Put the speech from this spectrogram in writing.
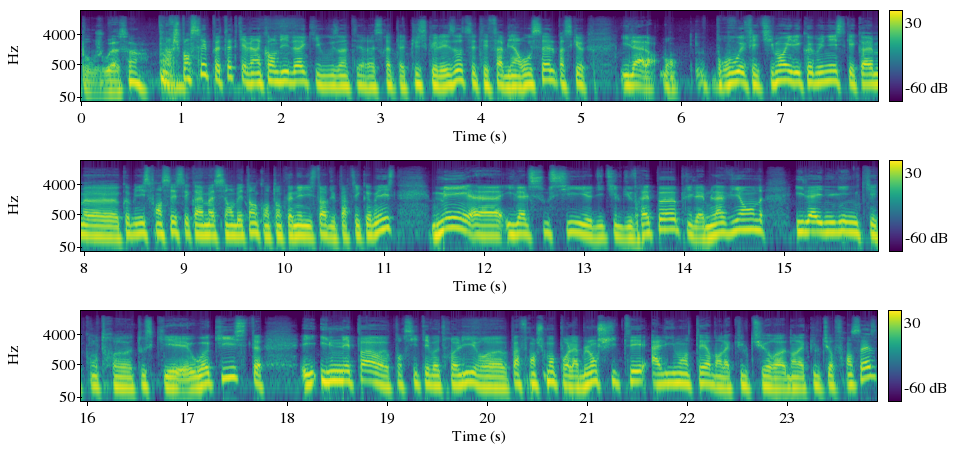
pour jouer à ça. Alors, je pensais peut-être qu'il y avait un candidat qui vous intéresserait peut-être plus que les autres, c'était Fabien Roussel, parce que il a alors bon pour vous effectivement il est communiste, qui est quand même communiste français, c'est quand même assez embêtant quand on connaît l'histoire du Parti communiste, mais il a le souci, dit-il, du vrai peuple, il aime la viande, il a une ligne qui est contre tout ce qui est wokiste, et il n'est pas, pour citer votre livre, pas franchement pour la blanchité alimentaire dans la culture, dans la culture française.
